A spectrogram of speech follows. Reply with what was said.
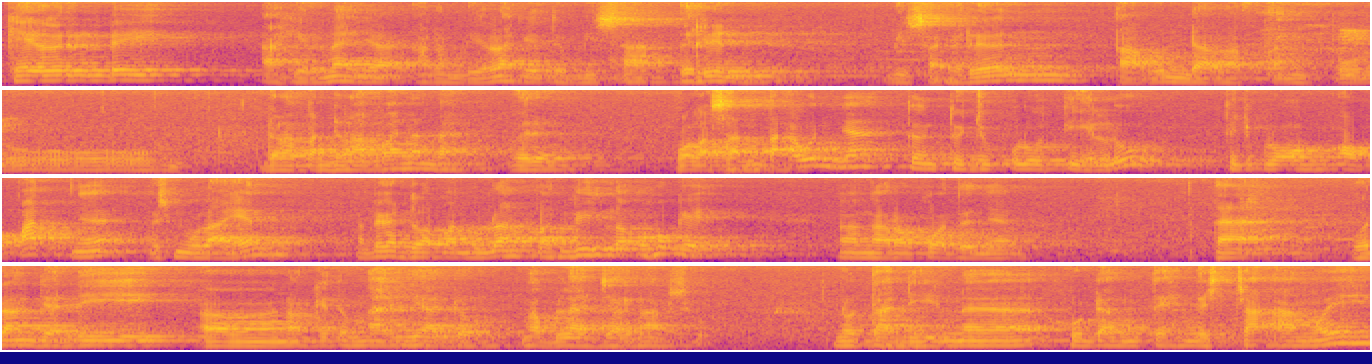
ke eureun deui. Akhirnya ya alhamdulillah gitu bisa eren bisa eren tahun 80 88an lah eren walasan tahunnya tahun 70 tilu 74 nya geus mulayan tapi kan 88 lila oke okay. ngarokok tanya nah orang jadi uh, non gitu ngariado ngabelajar nafsu. Nu tadina hudang teh geus caang we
